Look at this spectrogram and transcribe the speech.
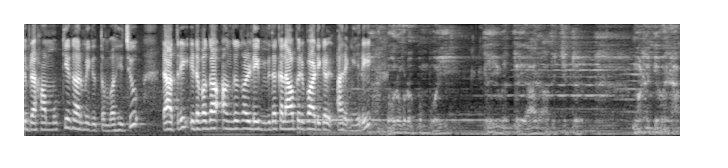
Abraham മുഖ്യ കാർമ്മികത്വം വഹിച്ചു. രാത്രി ഇടവക അംഗങ്ങളുടെ വിവിധ കലാപരിപാടികൾ അരങ്ങേറി. ദൈവത്തെ ആരാധിച്ചിട്ട് മടങ്ങി വരാം.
